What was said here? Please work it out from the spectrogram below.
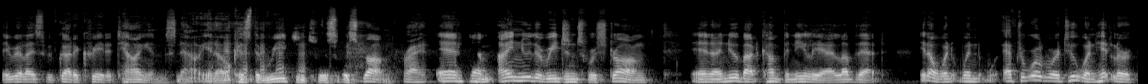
they realized we've got to create Italians now, you know, because the regions were so strong. Right. And um, I knew the regions were strong, and I knew about Campanile. I love that. You know, when when after World War II, when Hitler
